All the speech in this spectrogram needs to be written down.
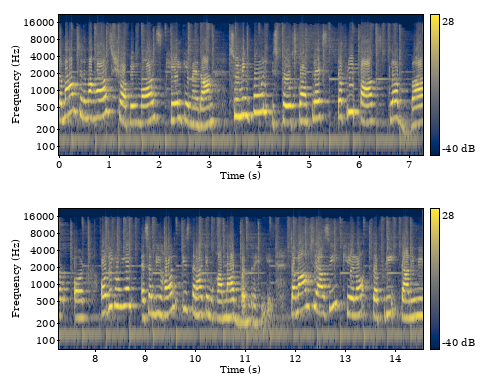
तमाम सिनेमा हॉल्स शॉपिंग मॉल्स खेल के मैदान स्विमिंग पूल स्पोर्ट्स कॉम्प्लेक्स तफरी पार्क क्लब बार और ऑडिटोरियम असेंबली हॉल इस तरह के मुकाम बंद रहेंगे। तमाम सियासी, खेलों, तफरी, तालीमी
